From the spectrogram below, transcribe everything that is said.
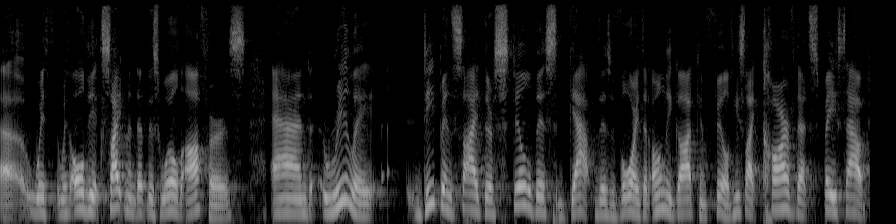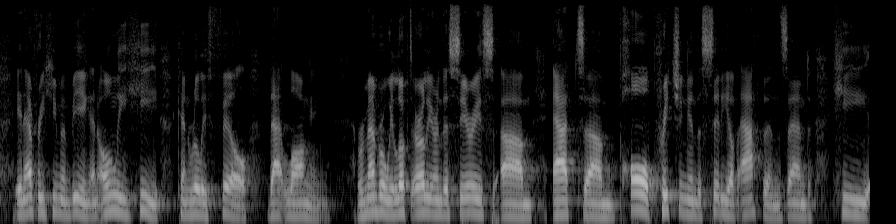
uh, with, with all the excitement that this world offers. And really, deep inside, there's still this gap, this void that only God can fill. He's like carved that space out in every human being, and only He can really fill that longing. Remember, we looked earlier in this series um, at um, Paul preaching in the city of Athens, and he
